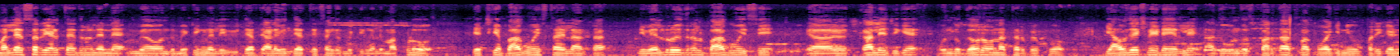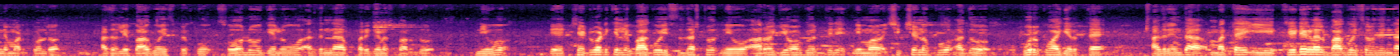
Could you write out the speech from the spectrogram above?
ಮಲ್ಯ ಸರ್ ಹೇಳ್ತಾ ಇದ್ರು ನಿನ್ನೆ ಒಂದು ಮೀಟಿಂಗ್ನಲ್ಲಿ ವಿದ್ಯಾರ್ಥಿ, ಹಳೆ ವಿದ್ಯಾರ್ಥಿ ಸಂಘದ ಮೀಟಿಂಗ್ನಲ್ಲಿ ಮಕ್ಕಳು ಹೆಚ್ಚಿಗೆ ಭಾಗವಹಿಸ್ತಾ ಇಲ್ಲ ಅಂತ. ನೀವೆಲ್ಲರೂ ಇದರಲ್ಲಿ ಭಾಗವಹಿಸಿ ಕಾಲೇಜಿಗೆ ಒಂದು ಗೌರವನ ತರಬೇಕು. ಯಾವುದೇ ಕ್ರೀಡೆ ಇರಲಿ, ಅದು ಒಂದು ಸ್ಪರ್ಧಾತ್ಮಕವಾಗಿ ನೀವು ಪರಿಗಣನೆ ಮಾಡಿಕೊಂಡು ಅದರಲ್ಲಿ ಭಾಗವಹಿಸಬೇಕು. ಸೋಲು, ಗೆಲುವು ಅದನ್ನು ಪರಿಗಣಿಸಬಾರ್ದು. ನೀವು ಚಟುವಟಿಕೆಯಲ್ಲಿ ಭಾಗವಹಿಸಿದಷ್ಟು ನೀವು ಆರೋಗ್ಯವಾಗಿರ್ತೀರಿ, ನಿಮ್ಮ ಶಿಕ್ಷಣಕ್ಕೂ ಅದು ಪೂರಕವಾಗಿರುತ್ತೆ. ಅದರಿಂದ ಮತ್ತು ಈ ಕ್ರೀಡೆಗಳಲ್ಲಿ ಭಾಗವಹಿಸೋದ್ರಿಂದ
